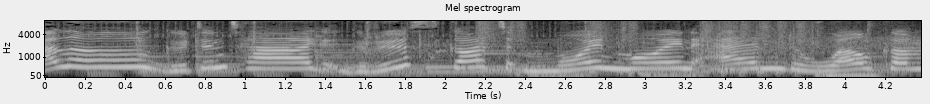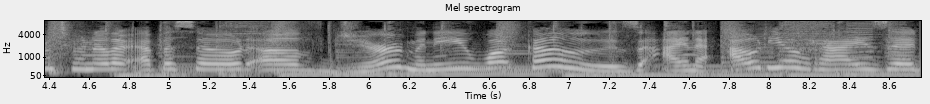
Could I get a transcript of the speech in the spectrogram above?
Hallo, guten Tag, grüß Gott, moin moin, and welcome to another episode of Germany What Goes, eine Audioreise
